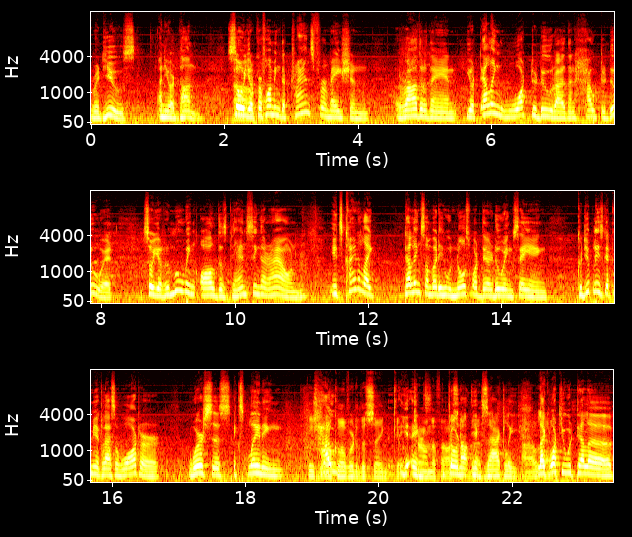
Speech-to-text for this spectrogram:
reduce, and you're done. So Ah, you're okay. performing the transformation rather than you're telling what to do rather than how to do it. So you're removing all this dancing around. Mm-hmm. It's kind of like telling somebody who knows what they're doing, saying, "Could you please get me a glass of water?" versus explaining Please how walk over to the sink and yeah, turn on the faucet. turn on- exactly. Ah, Like what you would tell a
